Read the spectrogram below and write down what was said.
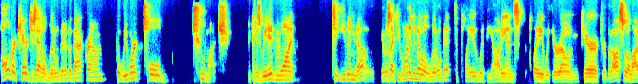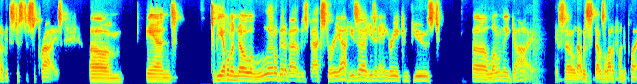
all of our characters had a little bit of a background, but we weren't told too much because we didn't want to even know. It was like you wanted to know a little bit to play with the audience, play with your own character, but also a lot of it's just a surprise. Um, and to be able to know a little bit about his backstory, yeah, he's a he's an angry, confused, uh, lonely guy. So that was that was a lot of fun to play.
